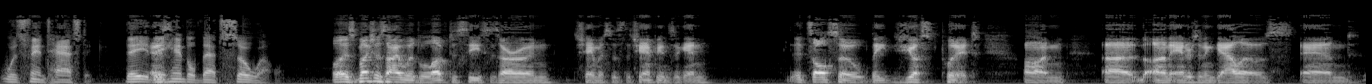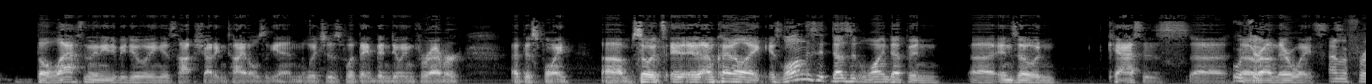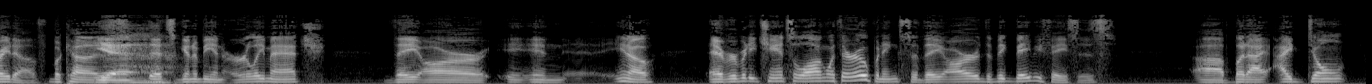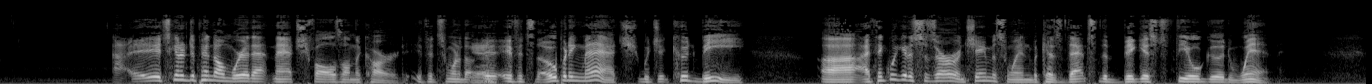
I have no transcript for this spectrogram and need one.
was fantastic. They they handled that so well. Well, as much as I would love to see Cesaro and Sheamus as the champions again, it's also they just put it on uh, on Anderson and Gallows, and the last thing they need to be doing is hot shotting titles again, which is what they've been doing forever at this point. Um, so it's it, I'm kind of like as long as it doesn't wind up in uh, Enzo and Cass's uh, around their waist. I'm afraid of because yeah. it's going to be an early match. They are in, you know, everybody chants along with their opening, so they are the big baby faces. Uh, but I, I don't. It's going to depend on where that match falls on the card. If it's one of the, yeah. if it's the opening match, which it could be, uh, I think we get a Cesaro and Sheamus win because that's the biggest feel good win.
